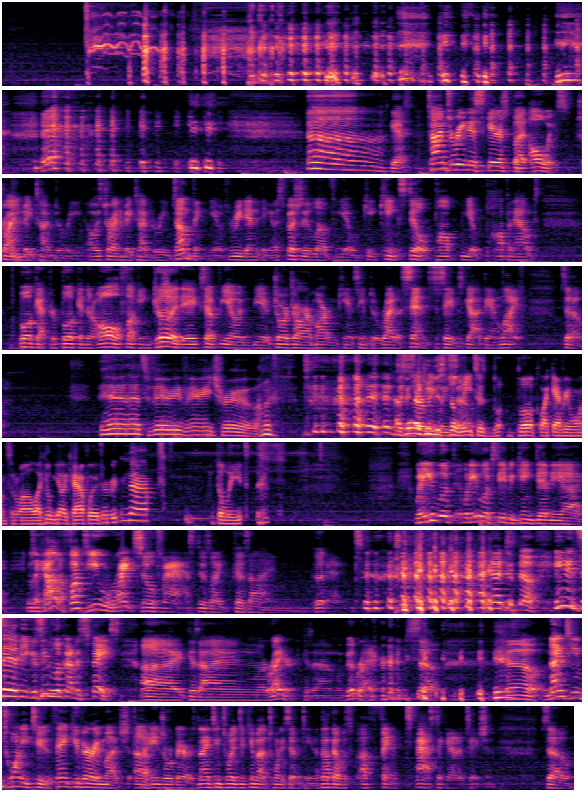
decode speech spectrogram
Ah, yes, time to read is scarce, but always try and make time to read. Always trying to make time to read something, you know, to read anything. And especially love, you know, King still pop, you know, popping out book after book, and they're all fucking good, except you know, and, you know, George R. R. Martin can't seem to write a sentence to save his goddamn life. So Yeah, that's very, very true. I I feel like he just deletes his bu- book like every once in a while. Like he'll get like halfway through, nah, delete. when he looked when he looked Stephen King dead in the eye, he was like, "How the fuck do you write so fast?" It was like, "Cause I'm good at it." I just know he didn't say that. but You can see the look on his face. Because I'm a writer. Because I'm a good writer. so, no, 1922. Thank you very much, uh, Angel Rivera's. 1922 came out in 2017. I thought that was a fantastic adaptation. So,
